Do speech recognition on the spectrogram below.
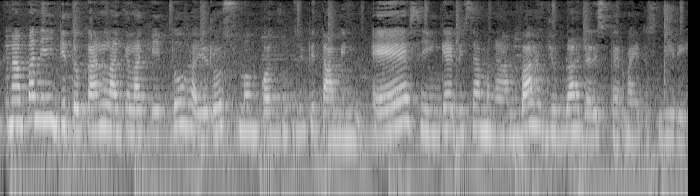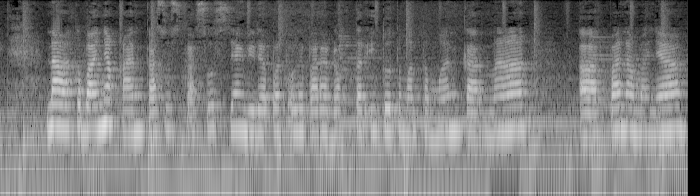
Kenapa nih gitu kan laki-laki itu harus mengkonsumsi vitamin E sehingga bisa menambah jumlah dari sperma itu sendiri. Nah, kebanyakan kasus-kasus yang didapat oleh para dokter itu teman-teman karena apa namanya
